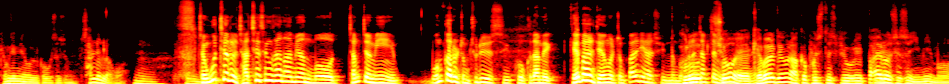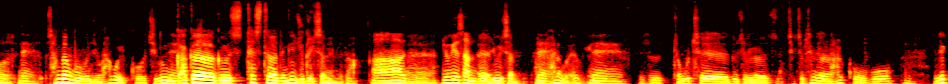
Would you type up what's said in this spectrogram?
경쟁력을 거기서 좀 살리려고. 음. 전구체를 자체 생산하면 뭐 장점이 원가를 좀 줄일 수 있고 그다음에 개발 대응을 좀 빨리 할 수 있는 뭐 그런 장점이 그렇죠. 있는 예. 개발 대응은 아까 보시다시피 우리 파이럿에서 이미 뭐 네. 상당 부분 지금 하고 있고 지금 네. 아까 그 테스트하던 게 613입니다. 아, 예, 613. 예, 613 네. 하는 거예요. 그게. 네. 그래서 전구체도 저희가 직접 생산을 할 거고. 음. 근데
